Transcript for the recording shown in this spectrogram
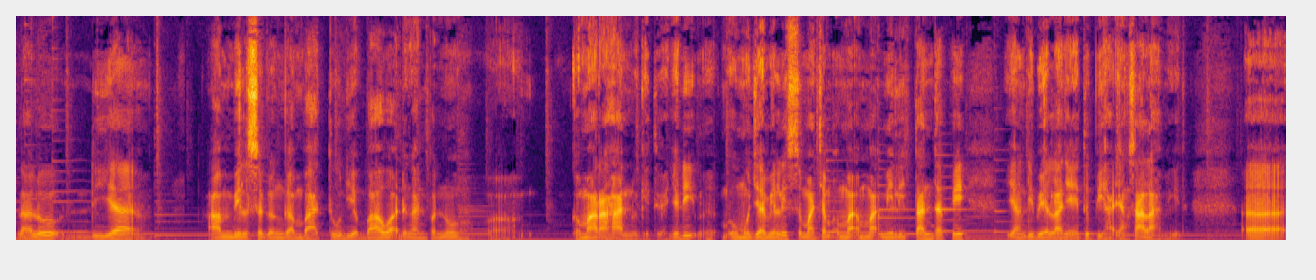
Lalu dia ambil segenggam batu, dia bawa dengan penuh uh, kemarahan begitu ya. Jadi Ummu Jamil ini semacam emak-emak militan tapi yang dibelanya itu pihak yang salah begitu. Uh,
